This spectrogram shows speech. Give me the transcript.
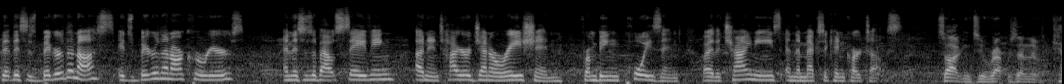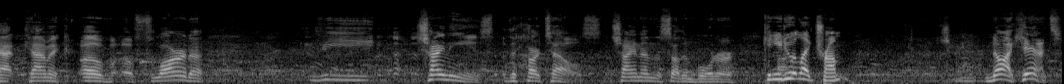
that this is bigger than us, it's bigger than our careers, and this is about saving an entire generation from being poisoned by the Chinese and the Mexican cartels. Talking to Representative Kat Cammack of, of Florida, the Chinese, the cartels, China and the southern border. Can you do it like Trump? No, I can't.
